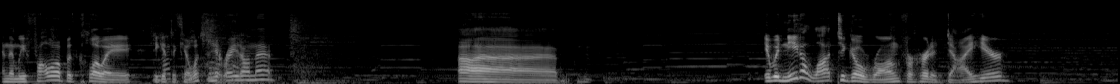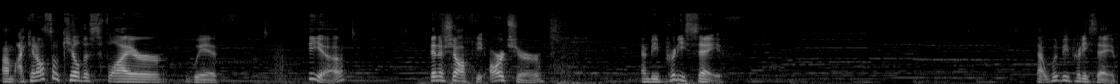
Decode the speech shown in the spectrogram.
and then we follow up with Chloe to get the kill. What's the hit rate on that? Uh, it would need a lot to go wrong for her to die here. Um, I can also kill this flyer with Thea, finish off the archer, and be pretty safe. That would be pretty safe.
